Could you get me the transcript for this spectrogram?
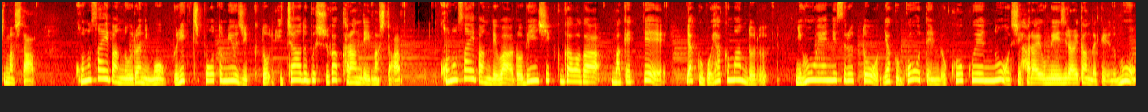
きました。この裁判の裏にもブリッジポートミュージックとリチャード・ブッシュが絡んでいましたこの裁判ではロビンシック側が負けて約500万ドル日本円にすると約5.6億円の支払いを命じられたんだけれども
